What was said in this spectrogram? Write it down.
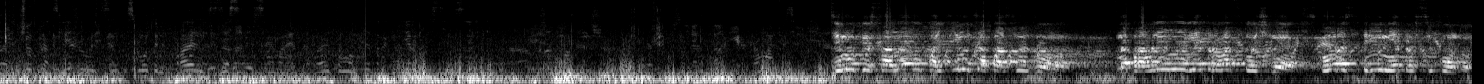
это четко отслеживается и смотрит правильно здесь и снимает. Где разместиться, Всему персоналу покинуть опасную зону. Направление ветра восточное. Скорость 3 метра в секунду.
